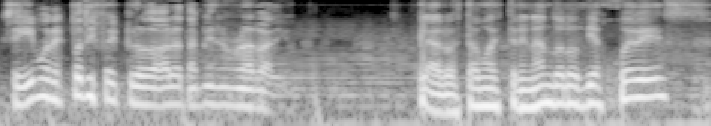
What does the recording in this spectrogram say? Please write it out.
Seguimos en Spotify, pero ahora también en una radio. Claro, estamos estrenando los días jueves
